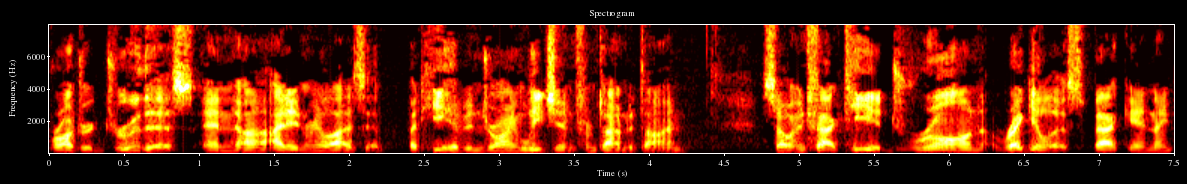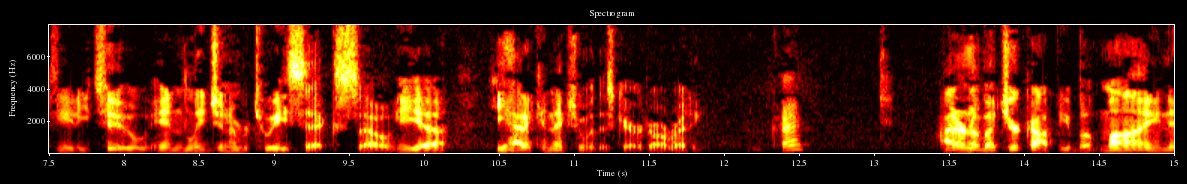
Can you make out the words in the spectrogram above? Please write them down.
Broderick drew this, and uh, I didn't realize it, but he had been drawing Legion from time to time. So, in fact, he had drawn Regulus back in 1982 in Legion number 286. So he uh, he had a connection with this character already. Okay. I don't know about your copy, but mine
